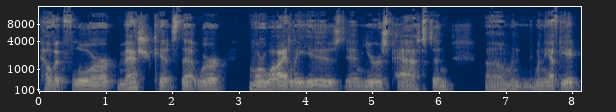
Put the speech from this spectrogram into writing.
pelvic floor mesh kits that were more widely used in years past. And um, when when the FDA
